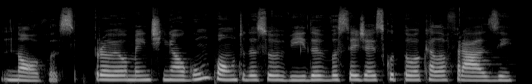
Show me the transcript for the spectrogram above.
novas. Provavelmente em algum ponto da sua vida você já escutou aquela frase:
